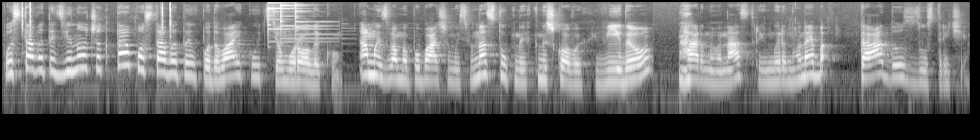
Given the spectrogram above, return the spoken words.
поставити дзвіночок та поставити вподобайку цьому ролику. А ми з вами побачимось в наступних книжкових відео. Гарного настрою, мирного неба та до зустрічі!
